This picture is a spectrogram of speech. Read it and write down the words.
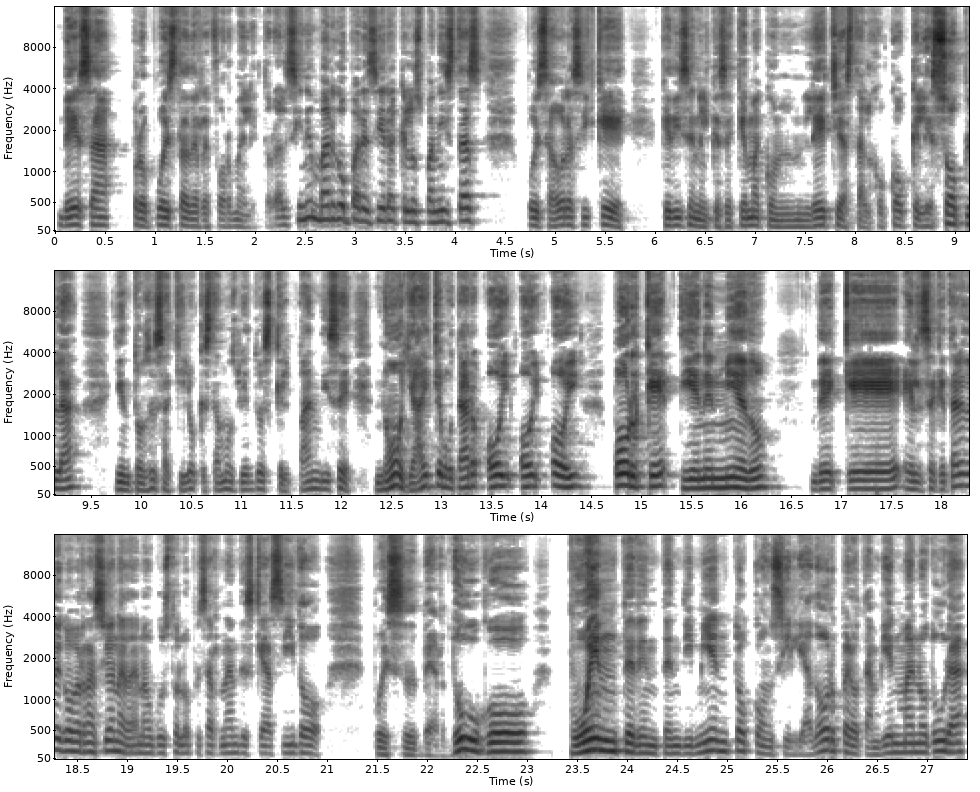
de esa propuesta de reforma electoral. Sin embargo, pareciera que los panistas, pues ahora sí que que dicen el que se quema con leche hasta el jocó que le sopla. Y entonces aquí lo que estamos viendo es que el PAN dice, no, ya hay que votar hoy, hoy, hoy, porque tienen miedo de que el secretario de Gobernación, Adán Augusto López Hernández, que ha sido pues verdugo, puente de entendimiento, conciliador, pero también mano dura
